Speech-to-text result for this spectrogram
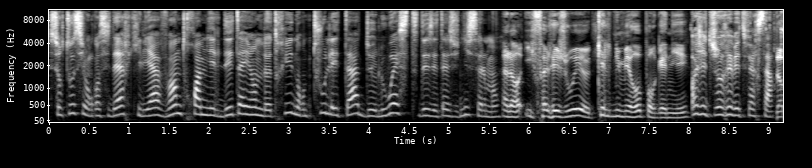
surtout si on considère qu'il y a 23 000 détaillants de loterie dans tout l'État de l'ouest des États-Unis seulement. Alors, il fallait jouer euh, quel numéro pour gagner? Oh, j'ai toujours rêvé de faire ça. The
